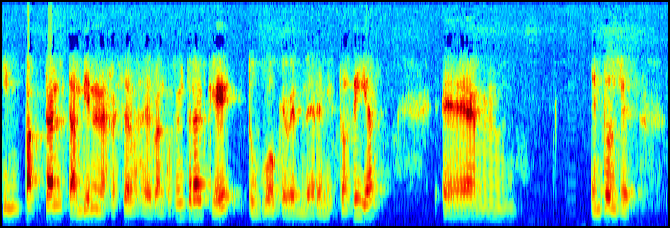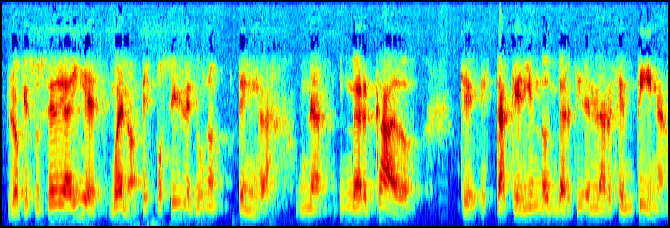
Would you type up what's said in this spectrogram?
impactan también en las reservas del Banco Central que tuvo que vender en estos días. Eh, entonces, lo que sucede ahí es, bueno, es posible que uno tenga una, un mercado que está queriendo invertir en la Argentina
